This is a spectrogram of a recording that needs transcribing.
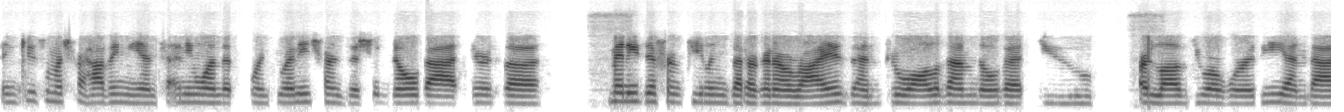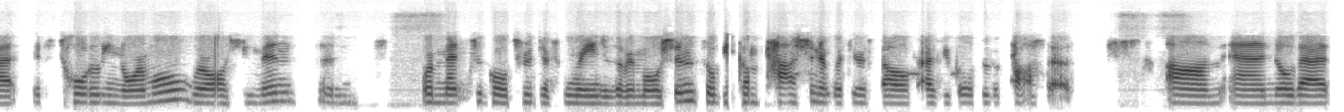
Thank you so much for having me. And to anyone that's going through any transition, know that there's a many different feelings that are going to arise, and through all of them, know that you are loved, you are worthy, and that it's totally normal. We're all humans, and we're meant to go through different ranges of emotions. So be compassionate with yourself as you go through the process, um, and know that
